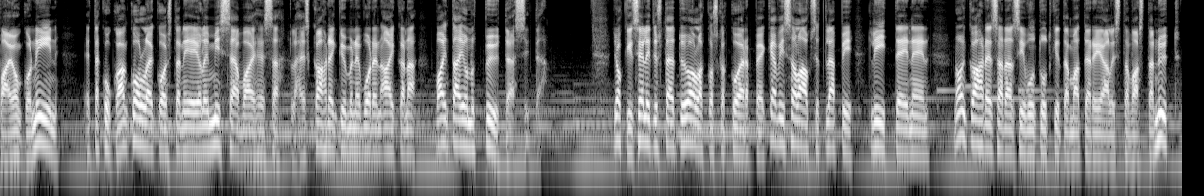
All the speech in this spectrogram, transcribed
Vai onko niin, että kukaan kollegoistani ei ole missään vaiheessa lähes 20 vuoden aikana vain tajunnut pyytää sitä? Jokin selitys täytyy olla, koska KRP kävi salaukset läpi liitteineen noin 200 sivun tutkintamateriaalista vasta nyt,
